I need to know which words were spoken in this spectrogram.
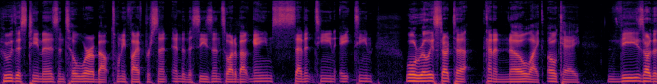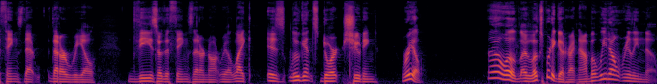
who this team is until we're about 25% into the season. So at about game 17, 18, we'll really start to kind of know like, okay, these are the things that that are real these are the things that are not real. Like, is Luguentz Dort shooting real? Oh, well, it looks pretty good right now, but we don't really know,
